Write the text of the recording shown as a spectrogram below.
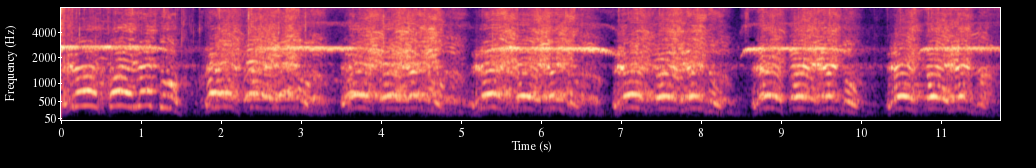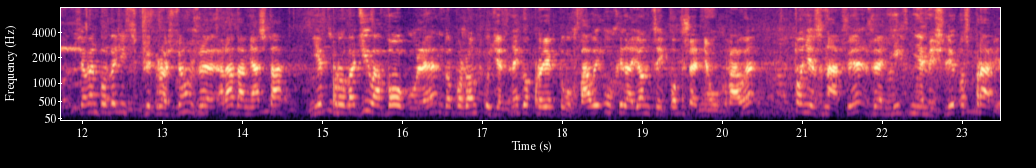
Referendum! Referendum! Referendum! Referendum! Referendum! Referendum! Referendum! Chciałem powiedzieć z przykrością, że Rada Miasta nie wprowadziła w ogóle do porządku dziennego projektu uchwały uchylającej poprzednią uchwałę. To nie znaczy, że nikt nie myśli o sprawie.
